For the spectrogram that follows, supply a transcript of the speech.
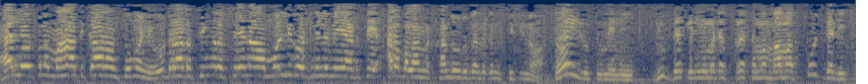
හැල්ලේපල මහාධිකාරන් තුමනි උඩරට සිංහල සේනාව මොල්ලිගොඩ නිලමේ යටතේ අර බලන්න කඳවුරු බැඳගෙන සිටිනවා. දොයිලුතුමනි යුද්ධ කිරීමට ප්‍රථම මම පුද්ගලිකව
